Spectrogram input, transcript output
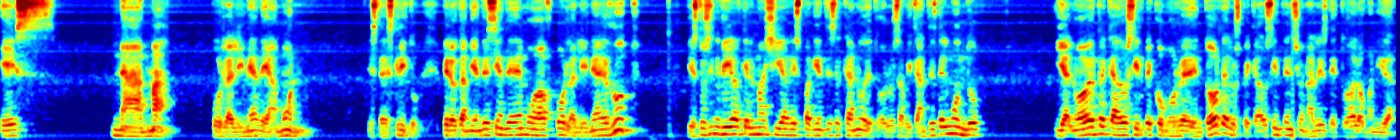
es Naamá. por la línea de Amón, está escrito, pero también desciende de Moab por la línea de Ruth. Y esto significa que el Mashiach es pariente cercano de todos los habitantes del mundo y al no haber pecado sirve como redentor de los pecados intencionales de toda la humanidad.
